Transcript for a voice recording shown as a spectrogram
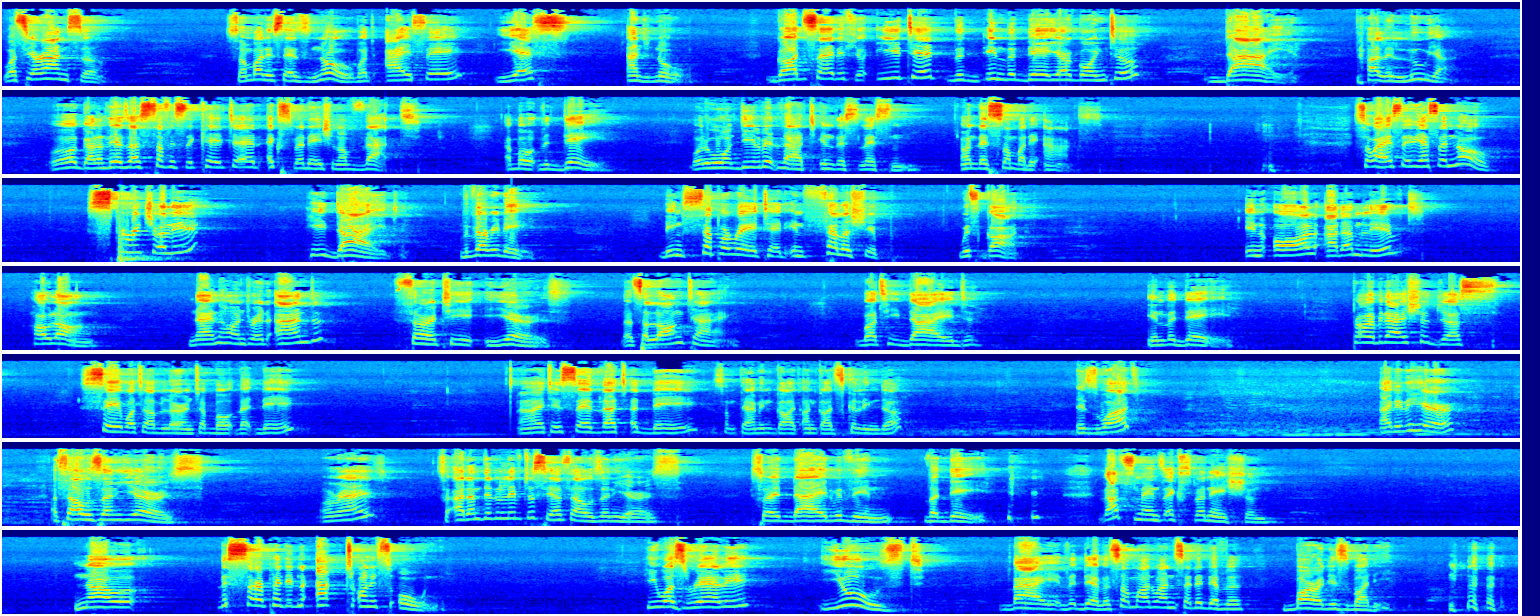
What's your answer? Somebody says no, but I say yes and no. God said if you eat it in the day you're going to die. Hallelujah. Oh God, and there's a sophisticated explanation of that about the day. But we won't deal with that in this lesson unless somebody asks. So I say yes and no. Spiritually, he died the very day, being separated in fellowship with God. In all, Adam lived how long? 930 years. That's a long time. But he died in the day. Probably I should just say what I've learned about that day. Uh, it is said that a day, sometime in God on God's calendar, is what? I didn't hear. A thousand years. All right? So Adam didn't live to see a thousand years. So he died within the day. That's man's explanation. Now, the serpent didn't act on its own. He was really used by the devil. Someone once said the devil borrowed his body.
